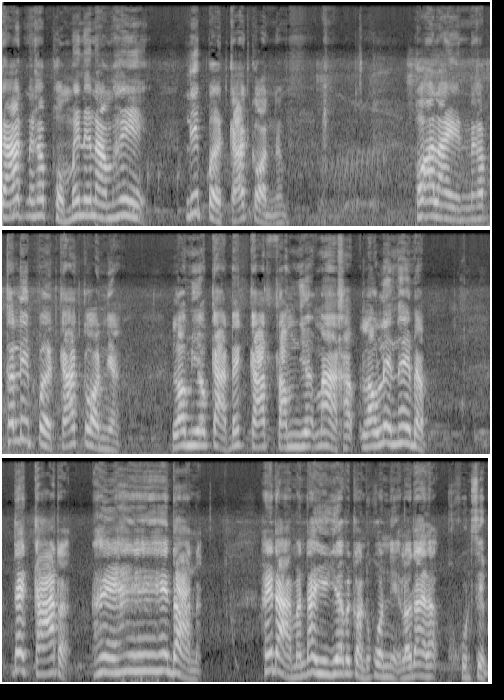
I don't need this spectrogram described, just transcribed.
การ์ดนะครับ ผมไม่แนะนำให้รีบเปิดการ์ดก่อนนะเพราะอะไรนะครับ ถ้ารีบเปิดการ์ดก่อนเนี่ย เรามีโอกาสได้การ์ดซ้ำเยอะมากครับ เราเล่นให้แบบได้การ์ดอะให้ให้ให้ให้ด่านอะ ให้ด่านมันได้เยอะๆไปก่อนทุกคนเนี่ยเราได้แล้วคูณสิบ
